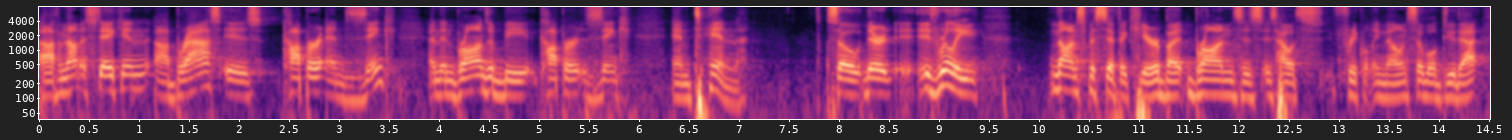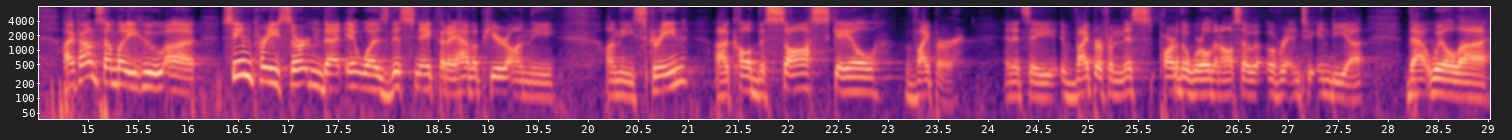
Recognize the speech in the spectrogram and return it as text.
Uh, if I'm not mistaken, uh, brass is copper and zinc, and then bronze would be copper, zinc, and tin. So there is really non-specific here, but bronze is, is how it's frequently known, so we'll do that. I found somebody who uh, seemed pretty certain that it was this snake that I have up here on the, on the screen uh, called the saw scale viper. And it's a viper from this part of the world and also over into India that will uh,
